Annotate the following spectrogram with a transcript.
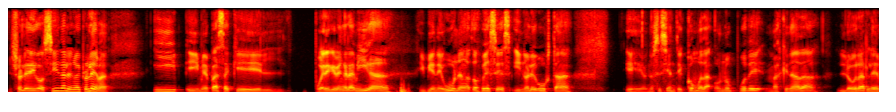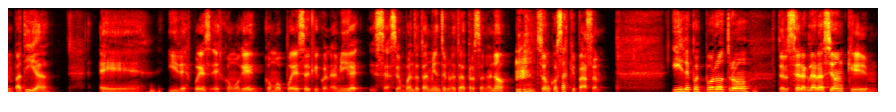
Yo le digo, sí, dale, no hay problema. Y, y me pasa que puede que venga la amiga y viene una o dos veces y no le gusta, eh, no se siente cómoda o no puede más que nada lograr la empatía. Eh, y después es como que, ¿cómo puede ser que con la amiga se hace un buen tratamiento y con otra persona no? Son cosas que pasan. Y después por otro, tercera aclaración que,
